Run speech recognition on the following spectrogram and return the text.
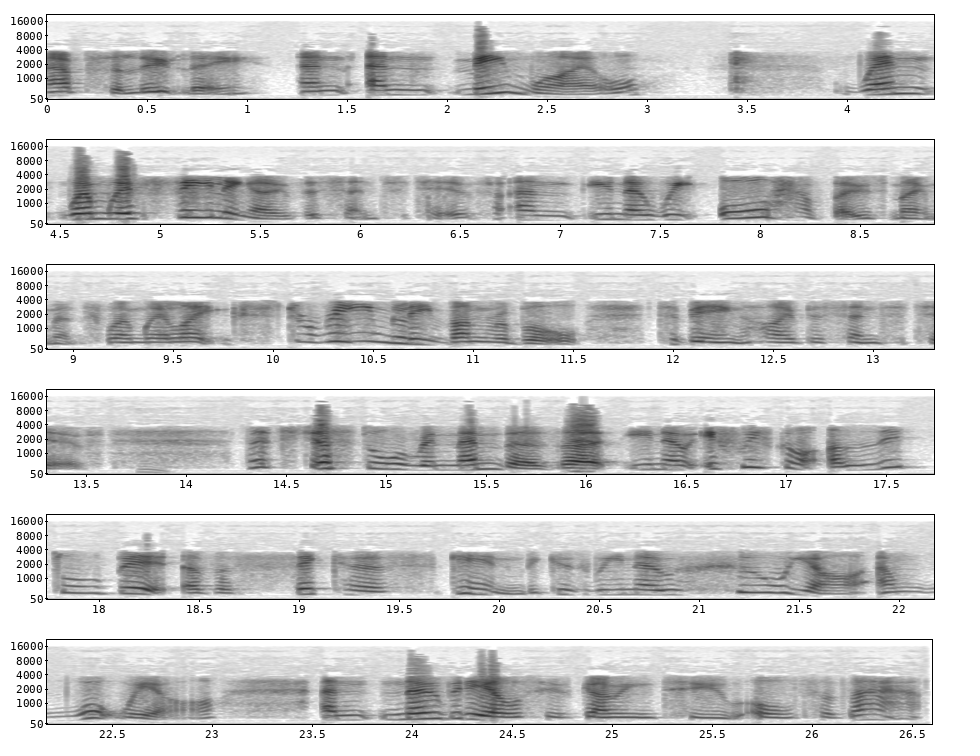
Absolutely. And and meanwhile, when when we're feeling oversensitive, and you know we all have those moments when we're like extremely vulnerable to being hypersensitive. Hmm. Let's just all remember that you know if we've got a little bit of a thicker skin because we know who we are and what we are, and nobody else is going to alter that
